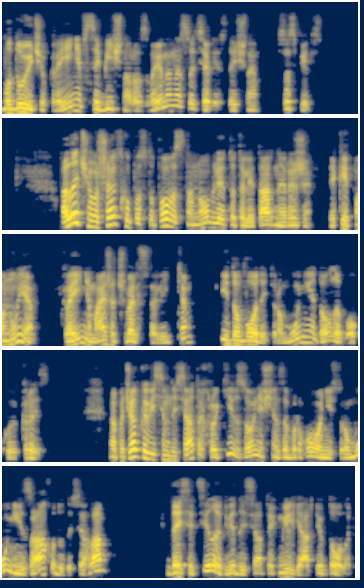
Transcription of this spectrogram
будуючи в країні всебічно розвинене соціалістичне суспільство. Але Чаушеску поступово встановлює тоталітарний режим, який панує в країні майже чверть століття і доводить Румунію до глибокої кризи. На початку 80-х років зовнішня заборгованість Румунії Заходу досягла 10,2 мільярдів доларів.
